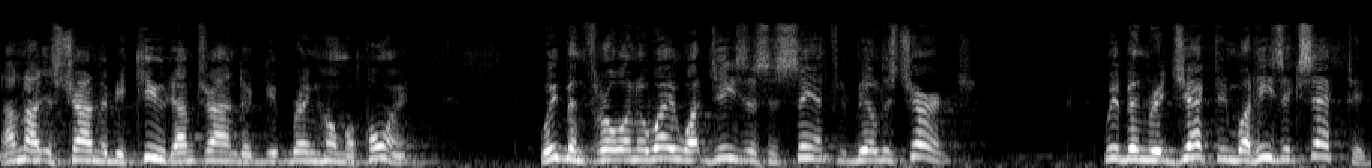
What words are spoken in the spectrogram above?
I'm not just trying to be cute, I'm trying to get, bring home a point. We've been throwing away what Jesus has sent to build his church. We've been rejecting what he's accepted.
